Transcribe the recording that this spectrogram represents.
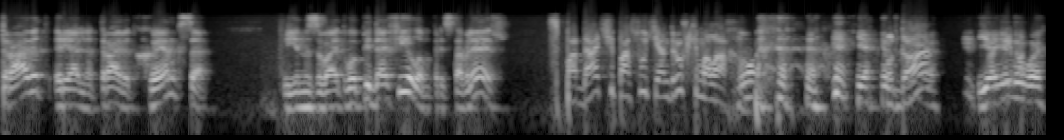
травят, реально травят Хэнкса и называют его педофилом, представляешь? С подачи, по сути, Андрюшки Малахова. Ну, ну да. Я не думаю.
